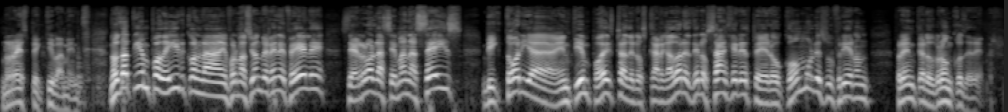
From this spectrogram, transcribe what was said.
respectivamente. Nos da tiempo de ir con la información del NFL. Cerró la semana 6, victoria en tiempo extra de los cargadores de Los Ángeles, pero ¿cómo le sufrieron frente a los Broncos de Denver?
